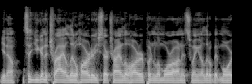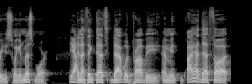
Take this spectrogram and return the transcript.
You know, so you're going to try a little harder. You start trying a little harder, putting a little more on it, swinging a little bit more. You swing and miss more. Yeah. And I think that's that would probably. I mean, I had that thought.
